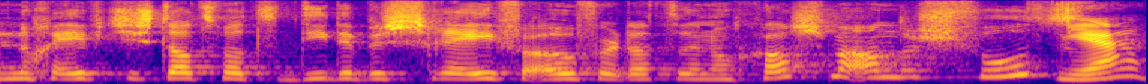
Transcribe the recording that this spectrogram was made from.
nog eventjes dat wat Diede beschreven over dat een orgasme anders voelt. Ja.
